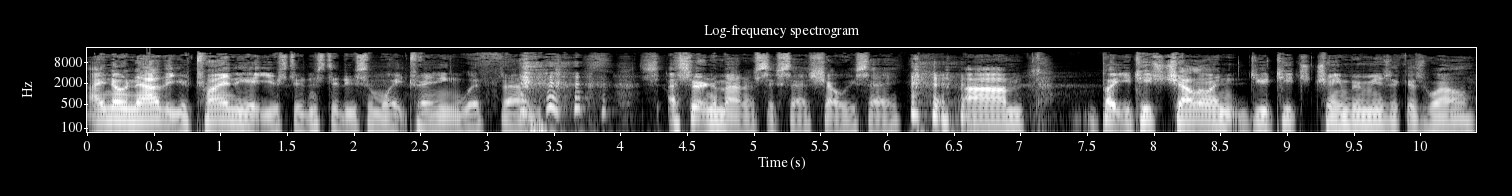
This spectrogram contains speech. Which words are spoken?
I know now that you're trying to get your students to do some weight training with um, a certain amount of success, shall we say. Um, but you teach cello, and do you teach chamber music as well?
